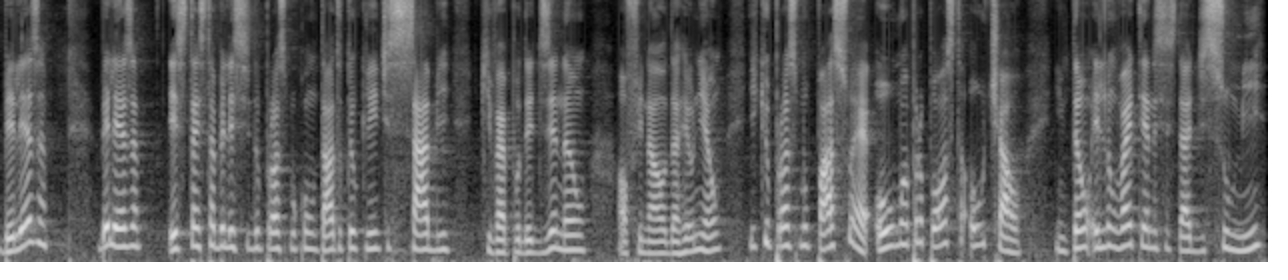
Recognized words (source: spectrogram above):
beleza? Beleza, esse está estabelecido o próximo contato, o teu cliente sabe que vai poder dizer não ao final da reunião e que o próximo passo é ou uma proposta ou tchau. Então ele não vai ter a necessidade de sumir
